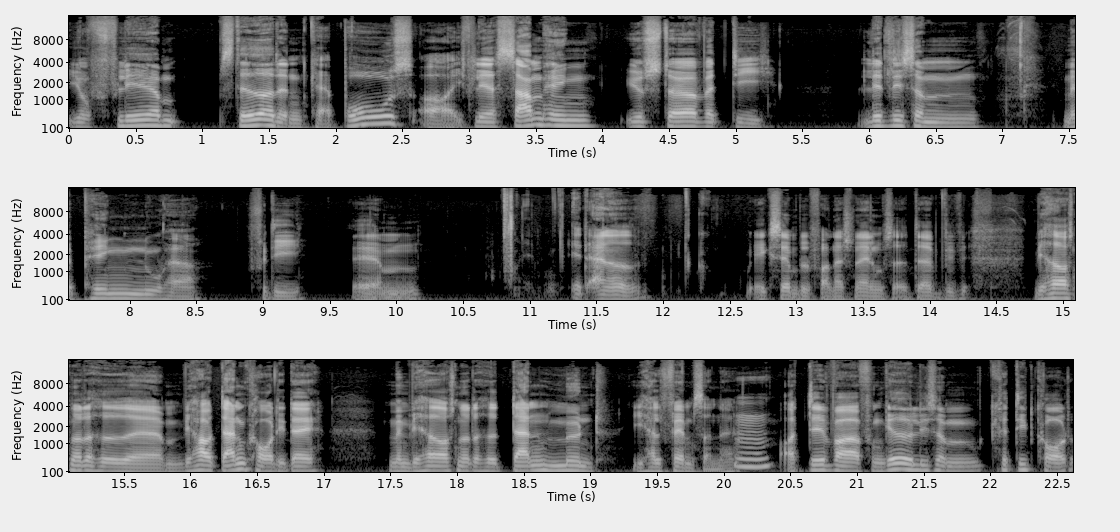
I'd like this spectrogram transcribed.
jo flere steder den kan bruges, og i flere sammenhænge, jo større værdi lidt ligesom med penge nu her, fordi øhm, et andet eksempel fra Nationalmuseet, der vi, vi havde også noget, der hed, øh, vi har jo Dankort i dag, men vi havde også noget, der hed Danmønt i 90'erne. Mm. Og det var fungerede jo ligesom kreditkort,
